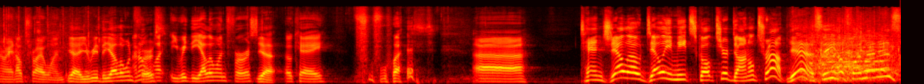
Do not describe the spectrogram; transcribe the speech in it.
All right, I'll try one. Yeah, you read the yellow one I don't first. want- you read the yellow one first. Yeah. Okay. what? Uh, Tangelo deli meat sculpture, Donald Trump. Yeah, see how fun that is?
